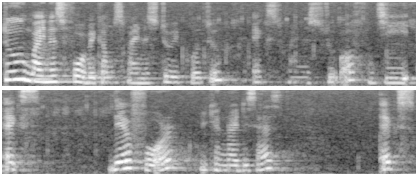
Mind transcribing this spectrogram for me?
2 minus 4 becomes minus 2 equal to x minus 2 of gx. Therefore, you can write this as x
